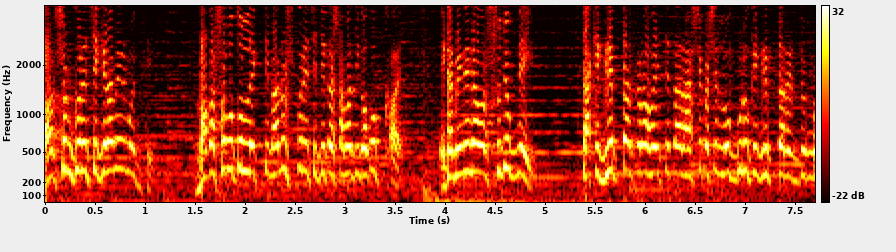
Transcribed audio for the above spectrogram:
দর্শন করেছে গ্রামের মধ্যে। বাবা সমতুল্য একটি মানুষ করেছে যেটা সামাজিক অবক্ষয়। এটা মেনে নেওয়ার সুযোগ নেই। তাকে গ্রেপ্তার করা হয়েছে, তার আশেপাশের লোকগুলোকে গ্রেপ্তারের জন্য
